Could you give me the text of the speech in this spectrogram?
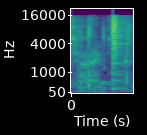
time.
